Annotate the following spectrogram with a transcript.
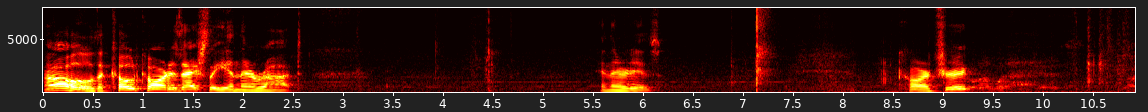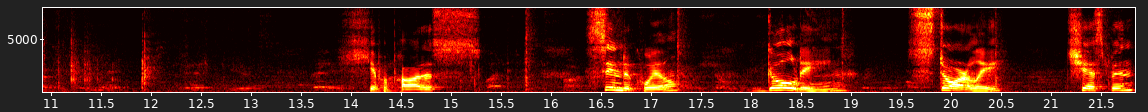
Oh, the code card is actually in there right. And there it is. Card trick. Hippopotas, Cyndaquil, Goldeen, Starly, Chespin,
